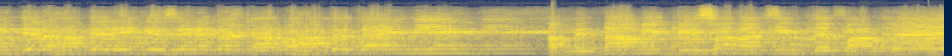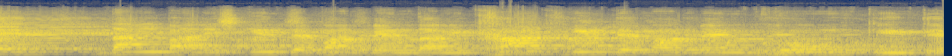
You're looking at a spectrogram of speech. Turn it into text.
নিজের হাতে রেখেছেন, এটা কারও হাতে দেয়নি। আপনি দামি বিছানা কিনতে পারবেন, দামি বালিশ কিনতে পারবেন, দামি খাট কিনতে পারবেন, ঘুম কিনতে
